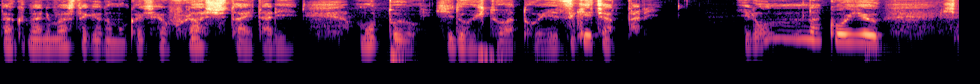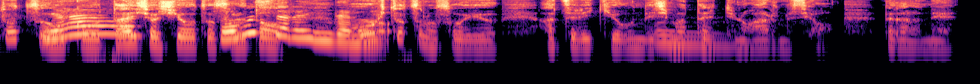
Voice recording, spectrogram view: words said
なくなりましたけど昔はフラッシュ焚いたりもっとひどい人だと餌付けちゃったりいろんなこういう一つをこう対処しようとするともう一つのそういう圧力を生んでしまったりっていうのがあるんですよ、だからね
